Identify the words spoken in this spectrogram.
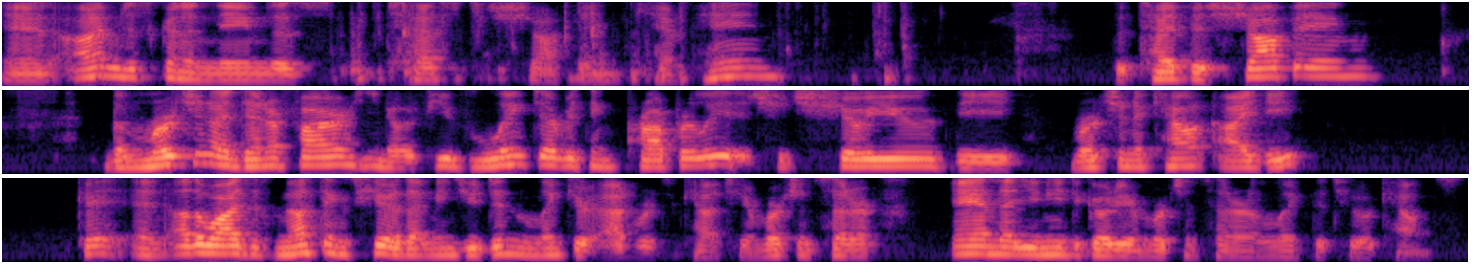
And I'm just going to name this test shopping campaign. The type is shopping. The merchant identifier, you know, if you've linked everything properly, it should show you the merchant account ID. Okay, and otherwise, if nothing's here, that means you didn't link your AdWords account to your Merchant Center and that you need to go to your Merchant Center and link the two accounts.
